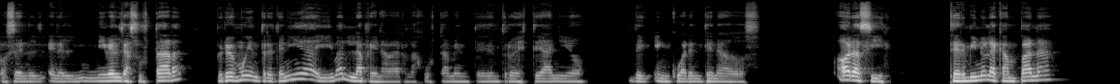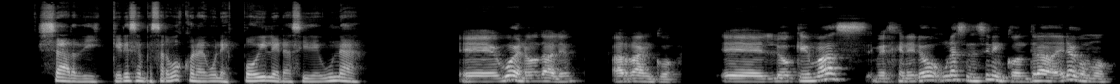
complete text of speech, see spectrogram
o sea, en el nivel de asustar, pero es muy entretenida y vale la pena verla justamente dentro de este año de, en cuarentenados. Ahora sí, terminó la campana. Shardy, ¿querés empezar vos con algún spoiler así de una? Eh, bueno, dale, arranco. Eh, lo que más me generó una sensación encontrada era como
